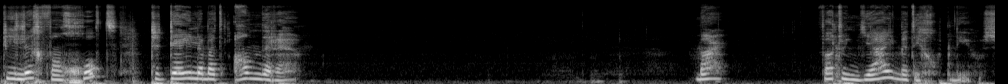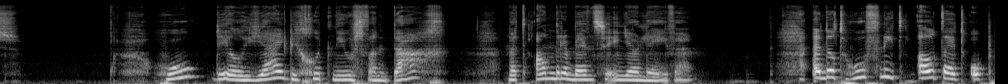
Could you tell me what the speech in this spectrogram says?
die licht van God, te delen met anderen. Maar wat doe jij met die goed nieuws? Hoe deel jij die goed nieuws vandaag met andere mensen in jouw leven? En dat hoeft niet altijd op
